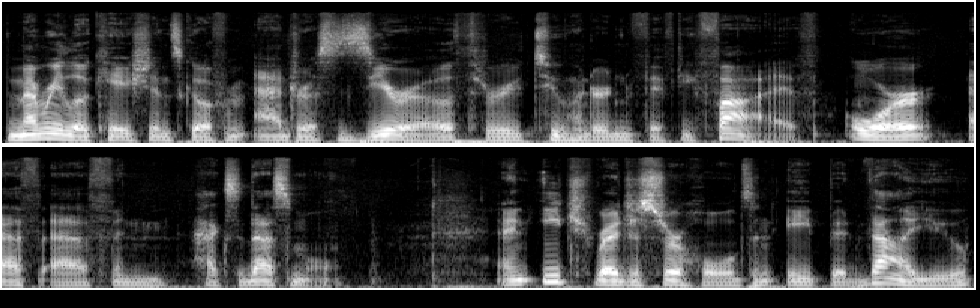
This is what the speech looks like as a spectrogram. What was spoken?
The memory locations go from address 0 through 255, or FF in hexadecimal. And each register holds an 8-bit value,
